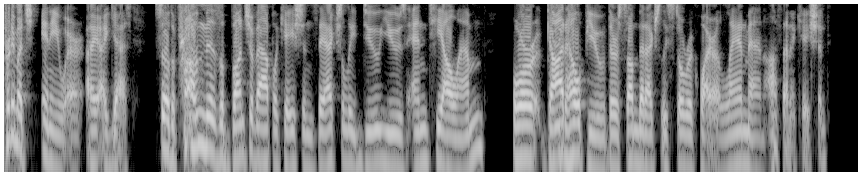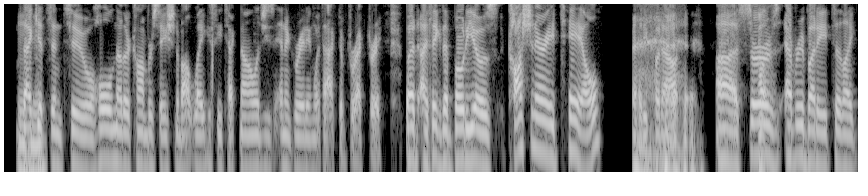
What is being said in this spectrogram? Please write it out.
pretty much anywhere, I, I guess. So the problem is a bunch of applications, they actually do use NTLM, or God help you, there's some that actually still require LANMAN authentication. That mhm. gets into a whole nother conversation about legacy technologies integrating with Active Directory. But I think that Bodio's cautionary tale that he put out uh, serves everybody to like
